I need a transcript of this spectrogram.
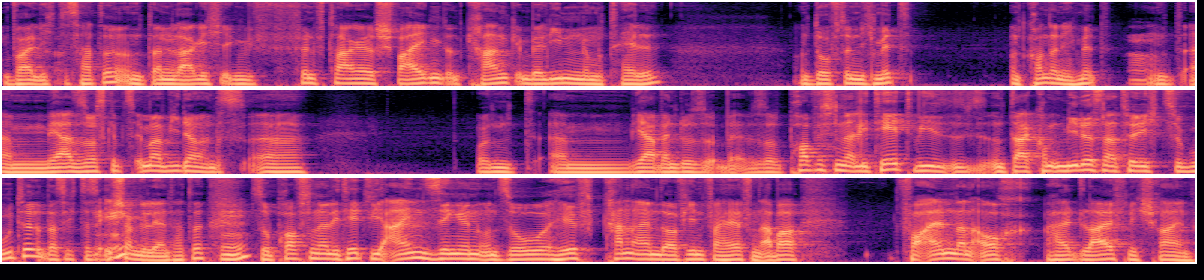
weil ich das hatte. Und dann lag ich irgendwie fünf Tage schweigend und krank in Berlin in einem Hotel und durfte nicht mit und konnte nicht mit. Und ähm, ja, sowas gibt es immer wieder. Und das, äh, und ähm, ja, wenn du so, so Professionalität wie, und da kommt mir das natürlich zugute, dass ich das eh schon gelernt hatte, so Professionalität wie Einsingen und so hilft, kann einem da auf jeden Fall helfen. Aber vor allem dann auch halt live nicht schreien.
